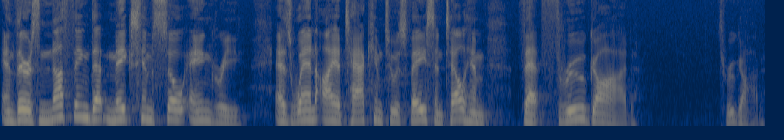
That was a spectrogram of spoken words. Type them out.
and there's nothing that makes him so angry as when I attack him to his face and tell him that through God, through God,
